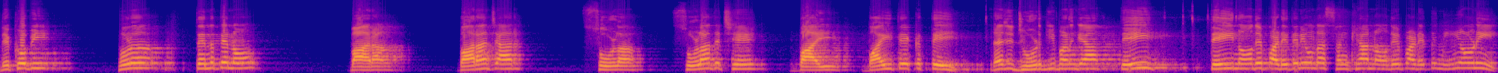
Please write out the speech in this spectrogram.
ਦੇਖੋ ਵੀ ਹੁਣ 3 ਤੇ 9 12 12 4 16 16 ਤੇ 6 22 22 ਤੇ 1 23 ਰਾਜੇ, ਜੋੜ ਕੀ ਬਣ ਗਿਆ? 23 23 9 ਦੇ ਪਹਾੜੇ ਤੇ ਨਹੀਂ ਹੁੰਦਾ, ਸੰਖਿਆ 9 ਦੇ ਪਹਾੜੇ ਤੇ ਨਹੀਂ ਆਉਣੀ।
